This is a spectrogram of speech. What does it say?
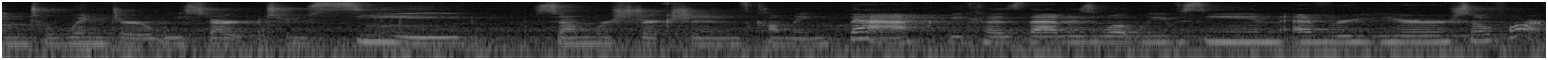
into winter, we start to see some restrictions coming back because that is what we've seen every year so far.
